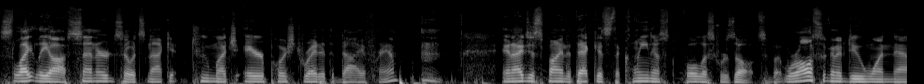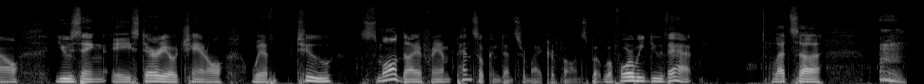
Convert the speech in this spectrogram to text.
slightly off-centered, so it's not getting too much air pushed right at the diaphragm. and I just find that that gets the cleanest, fullest results. But we're also going to do one now using a stereo channel with two small diaphragm pencil condenser microphones. But before we do that, let's uh,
